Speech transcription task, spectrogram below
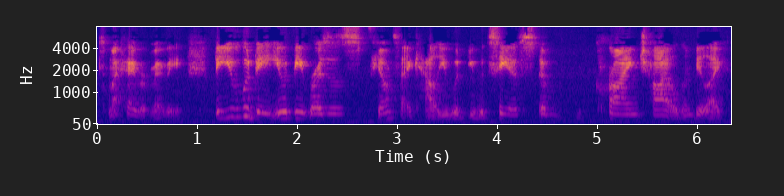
it's my favorite movie. But you would be you would be Rose's fiance, Cal. You would you would see a, a crying child and be like,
